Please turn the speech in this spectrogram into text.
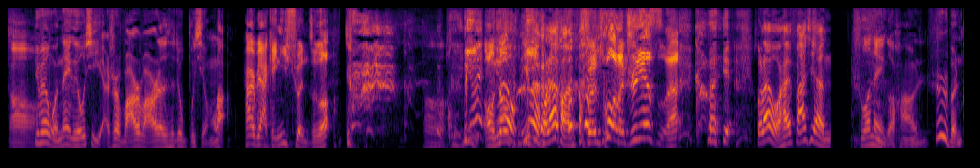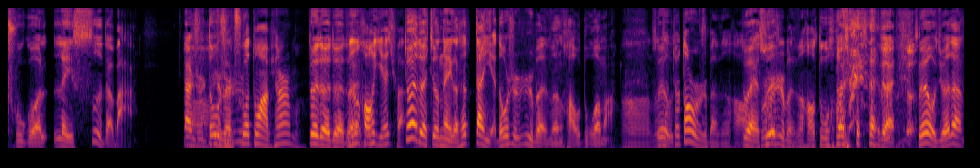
哦，因为我那个游戏也是玩着玩着它就不行了，莎士比亚给你选择，哦，因为 哦因为 no，因为后来好像 选错了直接死。可以。后来我还发现说那个好像日本出过类似的吧，但是都是日本出动画片吗？对对对对。文豪野犬，对对，就那个他，但也都是日本文豪多嘛。啊，所以我这都是日本文豪，对所以日本文豪多。对对对，所以我觉得，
